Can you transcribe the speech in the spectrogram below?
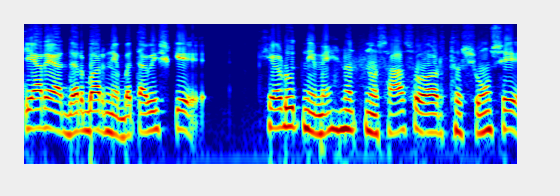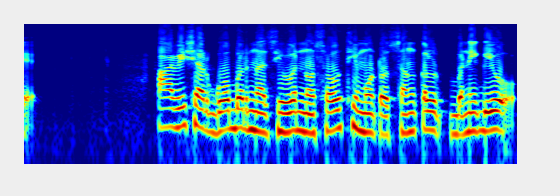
ત્યારે આ દરબારને બતાવીશ કે ખેડૂતની મહેનતનો સાચો અર્થ શું છે? આ વિચાર ગોબરના જીવનનો સૌથી મોટો સંકલ્પ બની ગયો.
